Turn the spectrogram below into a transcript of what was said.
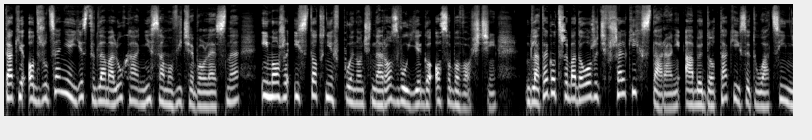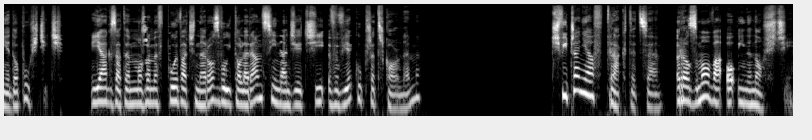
Takie odrzucenie jest dla malucha niesamowicie bolesne i może istotnie wpłynąć na rozwój jego osobowości. Dlatego trzeba dołożyć wszelkich starań, aby do takiej sytuacji nie dopuścić. Jak zatem możemy wpływać na rozwój tolerancji na dzieci w wieku przedszkolnym? Ćwiczenia w praktyce. Rozmowa o inności.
